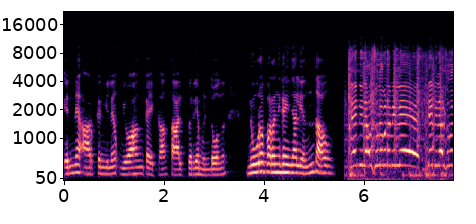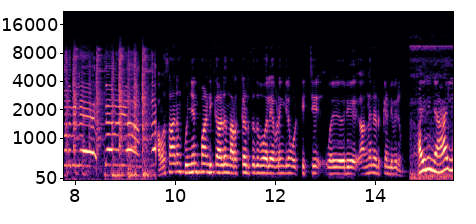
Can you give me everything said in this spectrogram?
എന്നെ ആർക്കെങ്കിലും വിവാഹം കഴിക്കാൻ താല്പര്യമുണ്ടോന്ന് നൂറ പറഞ്ഞു കഴിഞ്ഞാൽ എന്താവും? അവസാനം കുഞ്ഞൻ പാണ്ടിക്കാട് നറുക്കെടുത്തതുപോലെ എവിടെങ്കിലും ഒട്ടിച്ച് ഒരു ഒരു അങ്ങനെ എടുക്കേണ്ടി വരും. അതിന് ഞാൻ ഈ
